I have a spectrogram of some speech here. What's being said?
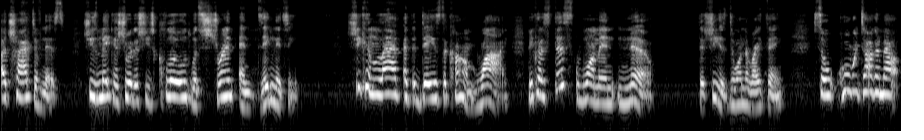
attractiveness. She's making sure that she's clothed with strength and dignity. She can laugh at the days to come. Why? Because this woman know that she is doing the right thing. So who are we talking about?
